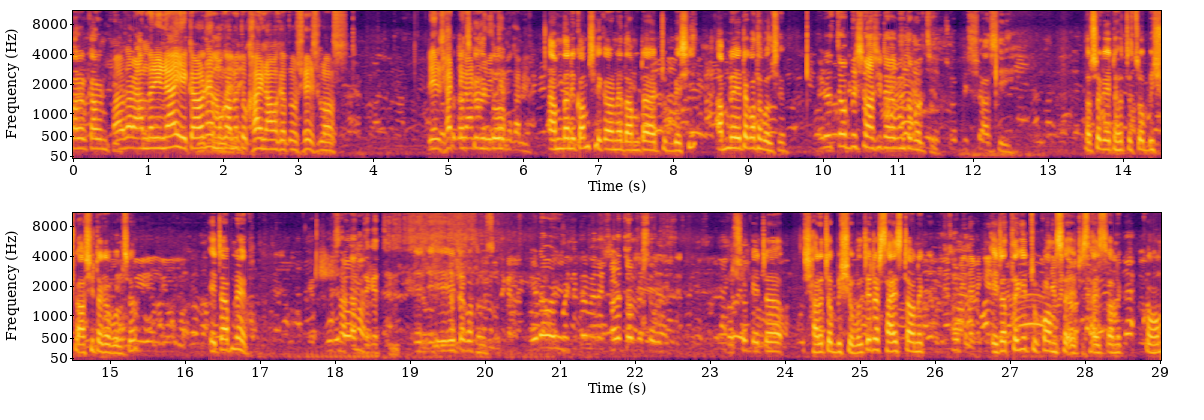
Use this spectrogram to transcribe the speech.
বাড়ার কারণ কি? আমদানি নাই এই কারণে মোকামে তো খাই না আমাকে তো শেষ লস। আমদানি কম সেই কারণে দামটা একটু বেশি। আপনি এটা কথা বলছেন? এটা চব্বিশশো আশি টাকার মতো বলছে। চব্বিশশো আশি। দর্শক এটা হচ্ছে চব্বিশশো আশি টাকা বলছে। এটা আপনার? এ- এ- এটা কথা হচ্ছে এটা ওই সাড়ে চব্বিশশো দর্শক এটা সাড়ে চব্বিশশো বলছে এটার সাইজটা অনেক এটার থেকে একটু কম এটা সাইজ অনেক কম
